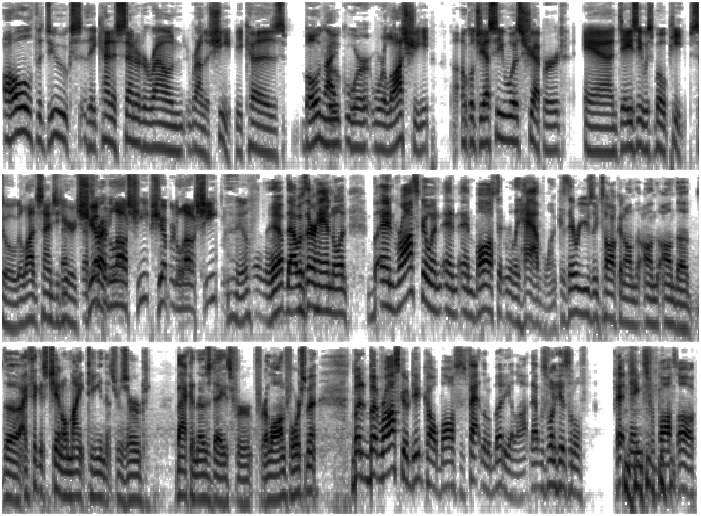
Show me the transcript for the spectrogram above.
all the Dukes they kind of centered around around the sheep because Bo and Right. Luke were were lost sheep. Uh, Uncle Jesse was Shepherd, and Daisy was Bo Peep. So a lot of times you hear That's Shepherd right. a lost sheep, Shepherd a lost sheep. You know? Yep, that was their handle, and and Roscoe and, and, and Boss didn't really have one because they were usually talking on the on on the the I think it's channel 19 that's reserved back in those days for for law enforcement. But but Roscoe did call Boss his fat little buddy a lot. That was one of his little pet names for Boss Hogg.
